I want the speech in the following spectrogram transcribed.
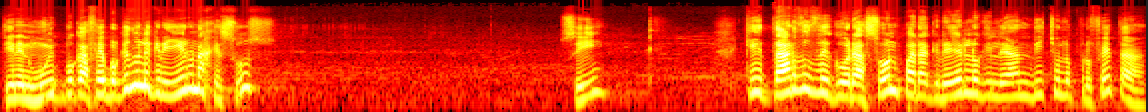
Tienen muy poca fe. ¿Por qué no le creyeron a Jesús? ¿Sí? Qué tardos de corazón para creer lo que le han dicho los profetas.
